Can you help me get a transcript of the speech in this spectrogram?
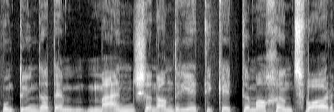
und tun an dem Menschen eine andere Etikette machen, und zwar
